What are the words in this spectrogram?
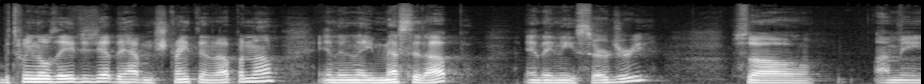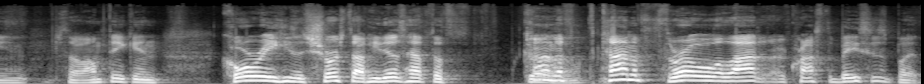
between those ages yet. They haven't strengthened it up enough, and then they mess it up, and they need surgery. So I mean, so I'm thinking Corey. He's a shortstop. He does have to kind of kind of throw a lot across the bases, but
